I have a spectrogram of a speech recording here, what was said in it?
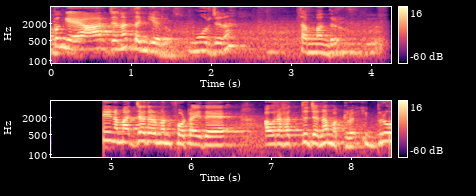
ಅಪ್ಪಂಗೆ ಆರು ಜನ ತಂಗಿಯರು, ಮೂರು ಜನ. ತಮ್ಮಂದರು. ನಮ್ಮ ಅಜ್ಜ ದೊಡ್ಡಮ್ಮನ ಫೋಟೋ ಇದೆ ಅವರ ಹತ್ತು ಜನ ಮಕ್ಕಳು ಇಬ್ಬರು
